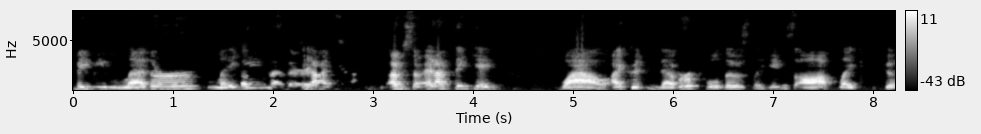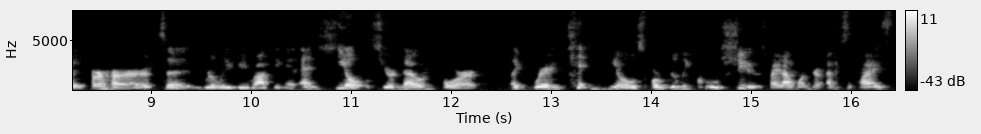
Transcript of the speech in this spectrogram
maybe leather leggings. Oh, leather. And I, I'm sorry, and I'm thinking, wow, I could never pull those leggings off. Like, good for her to really be rocking it. And heels, you're known for like wearing kitten heels or really cool shoes, right? I wonder, I'm surprised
